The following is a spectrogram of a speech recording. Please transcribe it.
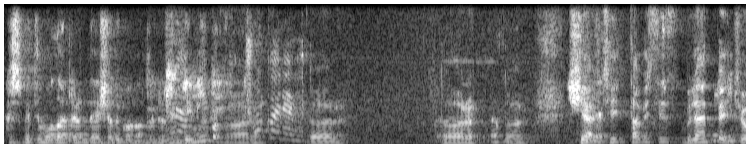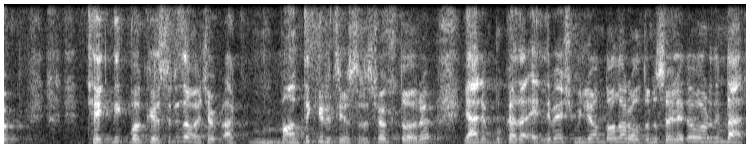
kısmetim olaylarında yaşadık onu hatırlıyorsun. Gemiyi batırıyor. Çok önemli. Doğru. Doğru. Doğru. Şimdi- Gerçi tabii siz Bülent Bey çok teknik bakıyorsunuz ama çok mantık yürütüyorsunuz. Çok doğru. Yani bu kadar 55 milyon dolar olduğunu söyledi Uğur Dündar.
